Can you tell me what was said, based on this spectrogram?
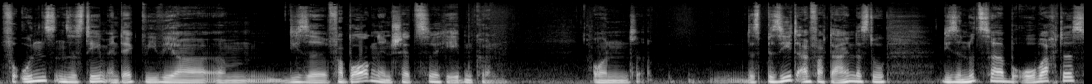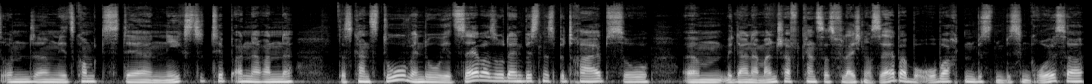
für uns ein System entdeckt, wie wir ähm, diese verborgenen Schätze heben können. Und das besieht einfach dahin, dass du diese Nutzer beobachtest und ähm, jetzt kommt der nächste Tipp an der Rande. Das kannst du, wenn du jetzt selber so dein Business betreibst, so ähm, mit deiner Mannschaft, kannst du das vielleicht noch selber beobachten, bist ein bisschen größer,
